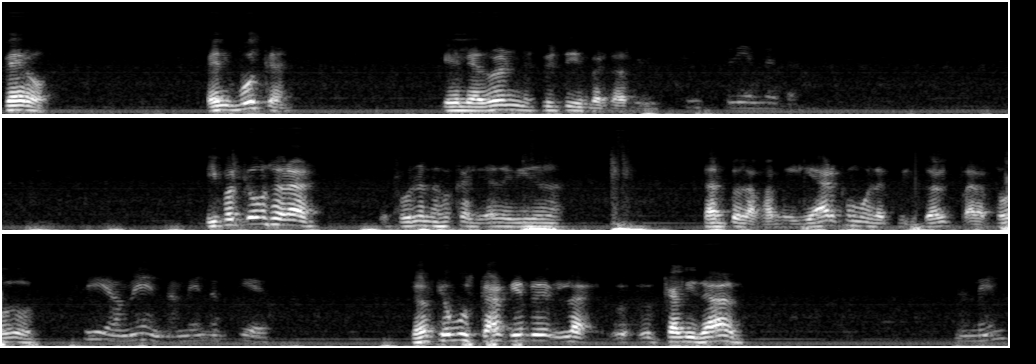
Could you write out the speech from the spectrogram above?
pero Él busca que le adoren en espíritu y en verdad. Sí, en verdad. ¿Y por qué vamos a orar? Pues por una mejor calidad de vida, tanto la familiar como la espiritual, para todos. Sí, amén, amén, así es. Tenemos que buscar siempre la calidad. Amén.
